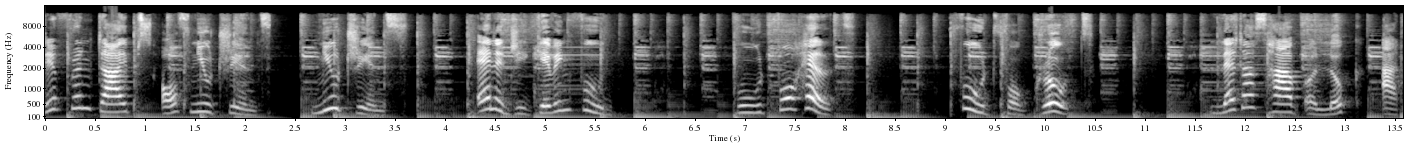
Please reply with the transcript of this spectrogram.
Different types of nutrients. Nutrients. Energy giving food. Food for health. Food for growth. Let us have a look at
